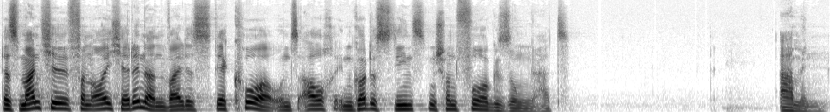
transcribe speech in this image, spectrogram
das manche von euch erinnern, weil es der Chor uns auch in Gottesdiensten schon vorgesungen hat. Amen.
